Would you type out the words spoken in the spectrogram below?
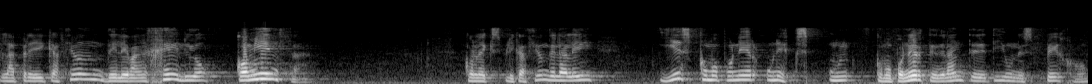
La predicación del Evangelio comienza con la explicación de la ley y es como, poner un, como ponerte delante de ti un espejo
